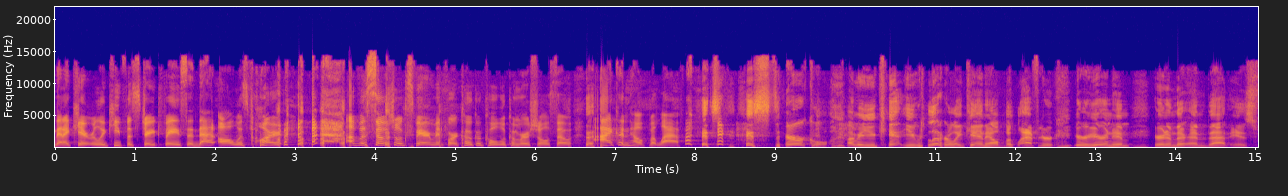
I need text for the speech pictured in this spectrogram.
that, I can't really keep a straight face, and that all was part of a social experiment for a Coca-Cola commercial. So I couldn't help but laugh. It's hysterical. I mean, you can't, you literally can't help but laugh. You're, you're hearing him, hearing him there, and that is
